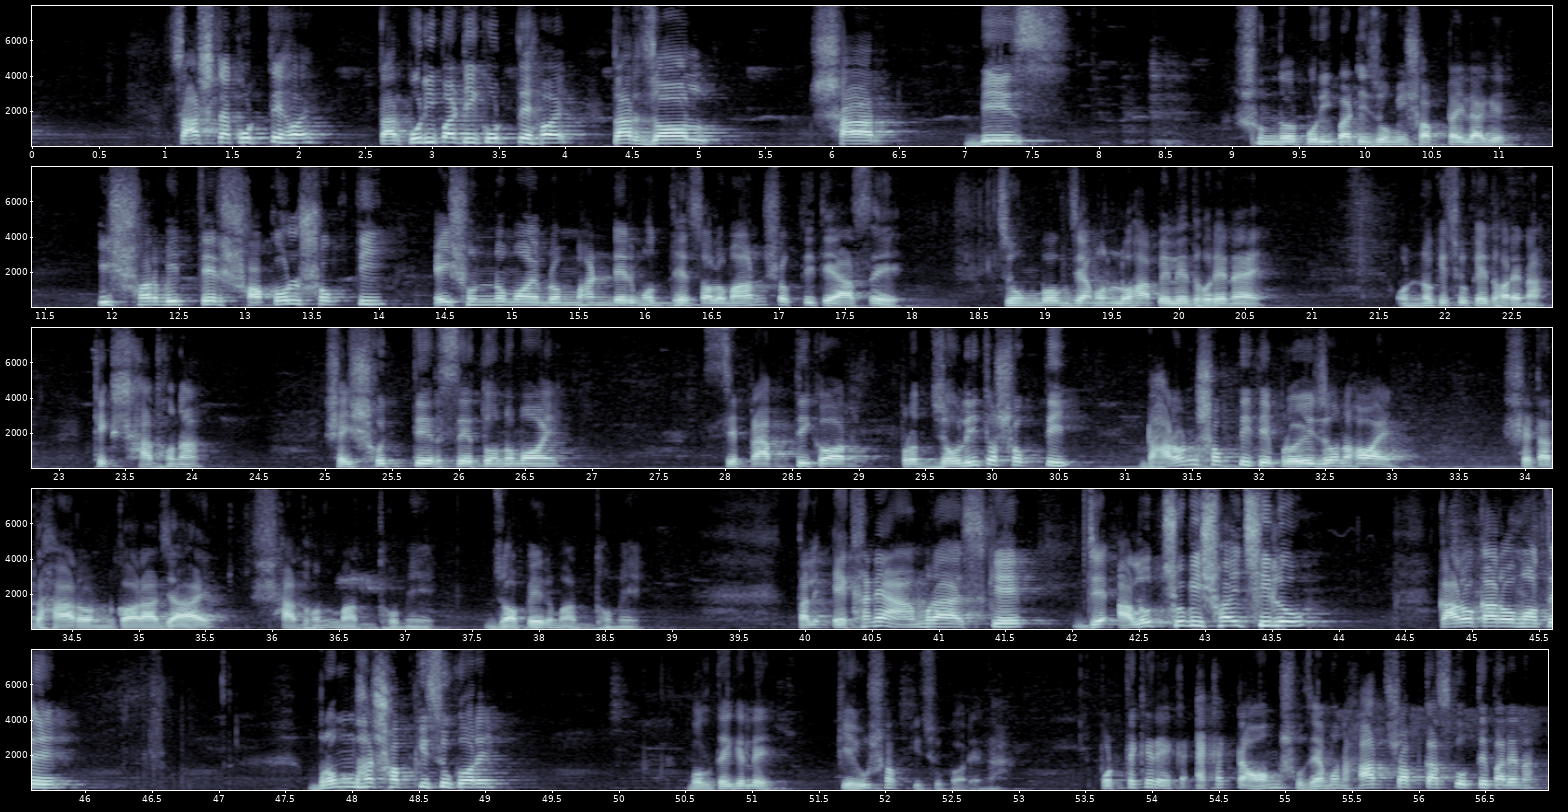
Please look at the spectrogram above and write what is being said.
চাষটা করতে হয়, তার পরিপাটি করতে হয়, তার জল সার, বীজ, সুন্দর পরিপাটি জমি সবটাই লাগে। ঈশ্বরবৃত্তের সকল শক্তি এই শূন্যময় ব্রহ্মাণ্ডের মধ্যে চলমান শক্তিতে আছে। চুম্বক যেমন লোহা পেলে ধরে নেয়, অন্য কিছুকে ধরে না, ঠিক সাধনা। সেই সত্যের চেতনময়, যে প্রাপ্তিকর, প্রজ্বলিত শক্তি ধারণ শক্তিতে প্রয়োজন হয়, সেটা ধারণ করা যায়। সাধন মাধ্যমে, জপের মাধ্যমে। তাহলে এখানে আমরা আজকে যে আলোচ্য বিষয় ছিল, কারও কারও মতে ব্রহ্মা সব কিছু করে, বলতে গেলে কেউ সব কিছু করে না। প্রত্যেকের এক এক একটা অংশ, যেমন হাত সব কাজ করতে পারে না,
